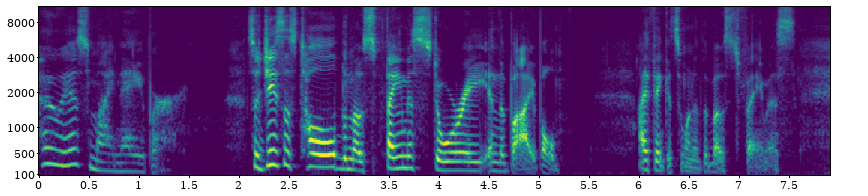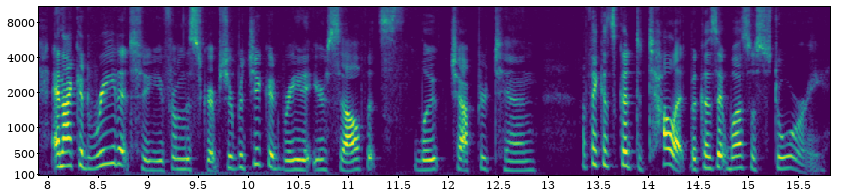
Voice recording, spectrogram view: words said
who is my neighbor? So Jesus told the most famous story in the Bible. I think it's one of the most famous. And I could read it to you from the scripture, but you could read it yourself. It's Luke chapter 10. I think it's good to tell it because it was a story.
